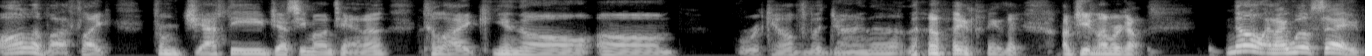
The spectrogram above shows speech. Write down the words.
all of us, like from Jesse, Jesse Montana, to like, you know, um, Raquel's vagina. He's like, I'm cheating on Raquel. No, and I will say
